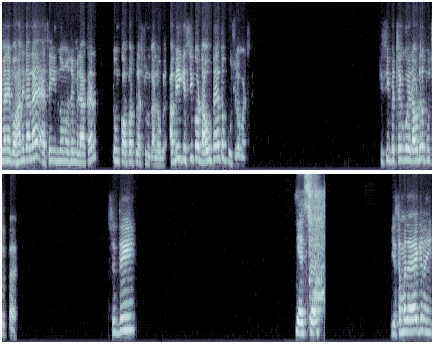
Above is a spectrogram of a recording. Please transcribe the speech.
मैंने वहां निकाला है ऐसे इन दोनों से मिलाकर तुम कॉपर प्लस टू निकालोगे अभी किसी को डाउट है तो पूछ लो मुझसे किसी बच्चे को कोई डाउट है तो पूछ सकता है सिद्धि यस सर ये समझ आया कि नहीं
